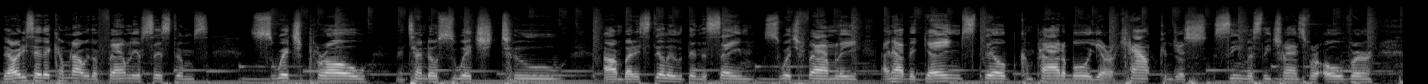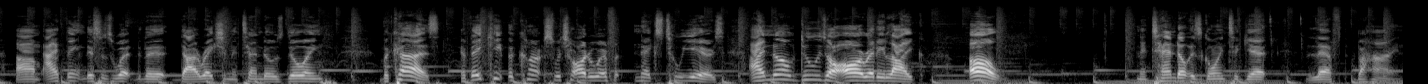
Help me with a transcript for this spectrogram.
They already said they're coming out with a family of systems Switch Pro, Nintendo Switch 2, um, but it's still within the same Switch family and have the games still compatible. Your account can just seamlessly transfer over. Um, I think this is what the direction Nintendo's doing. Because if they keep the current Switch hardware for the next two years, I know dudes are already like, oh, Nintendo is going to get left behind.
